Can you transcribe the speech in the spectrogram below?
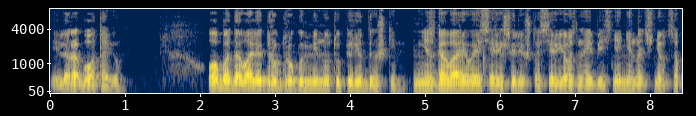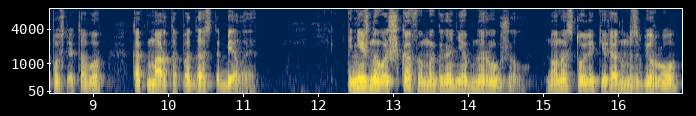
или работаю. Оба давали друг другу минуту передышки. Не сговариваясь, решили, что серьезное объяснение начнется после того, как Марта подаст белое. Книжного шкафа Мегре не обнаружил, но на столике рядом с бюро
